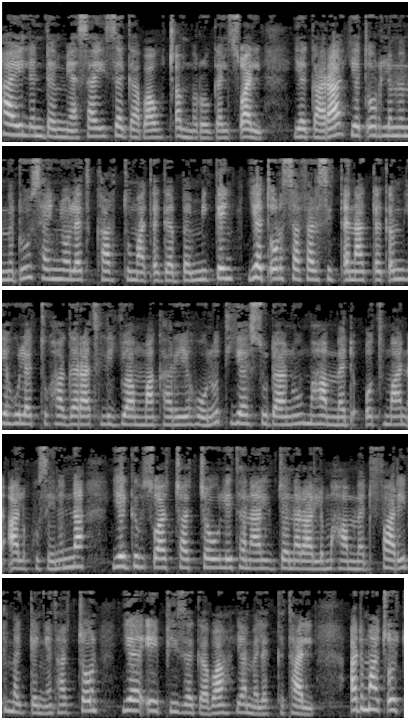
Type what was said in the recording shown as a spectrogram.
ኃይል እንደሚያሳይ ዘገባው ጨምሮ ገልጿል። የጋራ የጦር ልምምዱ ሰኞ ዕለት ካርቱም አጠገብ በሚገኝ የጦር ሰፈር ሲጠናቀቅም የሁለቱ ሀገራት ልዩ አማካሪ የሆኑት የሱዳኑ መሐመድ ኦትማን አል ሁሴን እና የግብፁ አቻቸው ሌተናል ጀነራል መሐመድ ፋሪድ መገኘታቸውን የኤፒ ዘገባ ያመለክታል። አድማጮች፣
